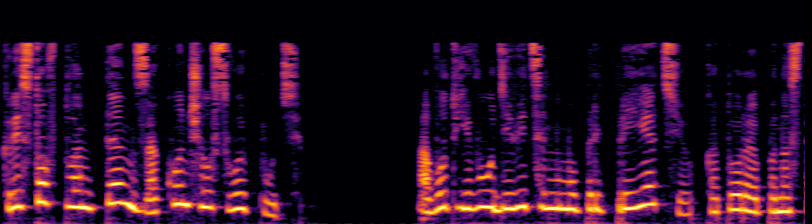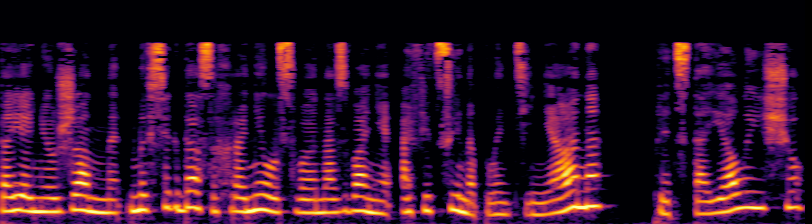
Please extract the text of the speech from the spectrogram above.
Кристоф Плантен закончил свой путь. А вот его удивительному предприятию, которое по настоянию Жанны навсегда сохранило свое название «Официна Плантиниана», предстояло еще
